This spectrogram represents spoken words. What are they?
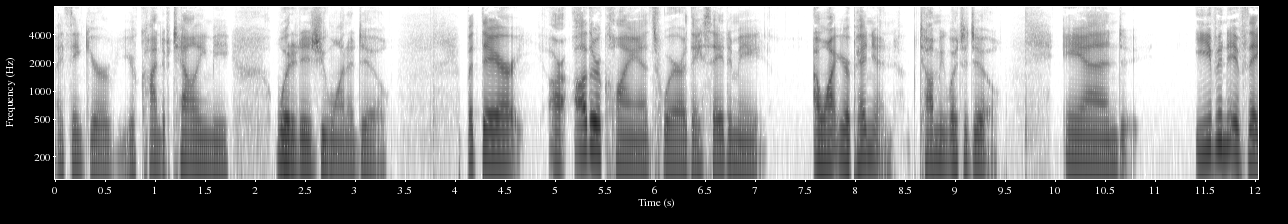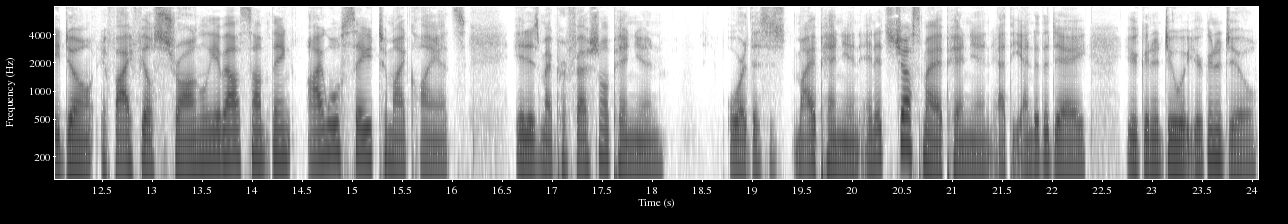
I think you're you're kind of telling me what it is you want to do. But there are other clients where they say to me, I want your opinion. Tell me what to do. And even if they don't, if I feel strongly about something, I will say to my clients, it is my professional opinion or this is my opinion and it's just my opinion. At the end of the day, you're going to do what you're going to do.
